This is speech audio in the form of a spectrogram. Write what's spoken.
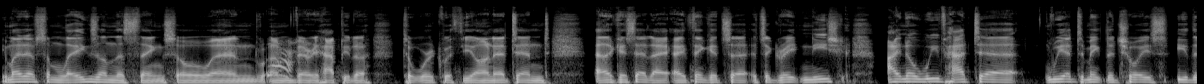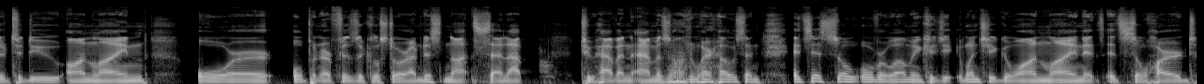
you might have some legs on this thing. So and I'm very happy to to work with you on it. And uh, like I said, I, I think it's a it's a great niche. I know we've had to we had to make the choice either to do online or open our physical store. I'm just not set up to have an Amazon warehouse, and it's just so overwhelming because once you go online, it's it's so hard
